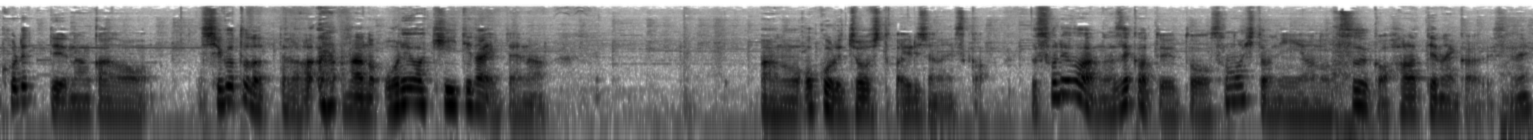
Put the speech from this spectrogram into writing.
これってなんかあの仕事だったら あの俺は聞いてないみたいな。あの怒る上司とかいるじゃないですか。それはなぜかというとその人にあの通貨を払ってないからですね。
